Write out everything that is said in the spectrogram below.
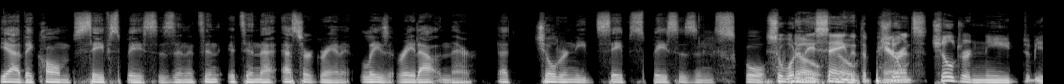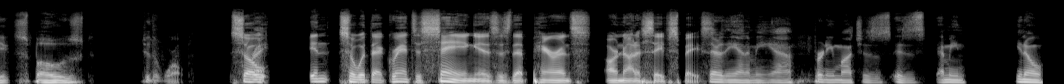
Yeah, they call them safe spaces, and it's in it's in that ESSER grant. It lays it right out in there that children need safe spaces in school. So what are they saying no. that the Chil- parents? children need to be exposed to the world. so Right. in so what that grant is saying is is that parents are not a safe space. They're the enemy. Yeah, pretty much is is. I mean, you know,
